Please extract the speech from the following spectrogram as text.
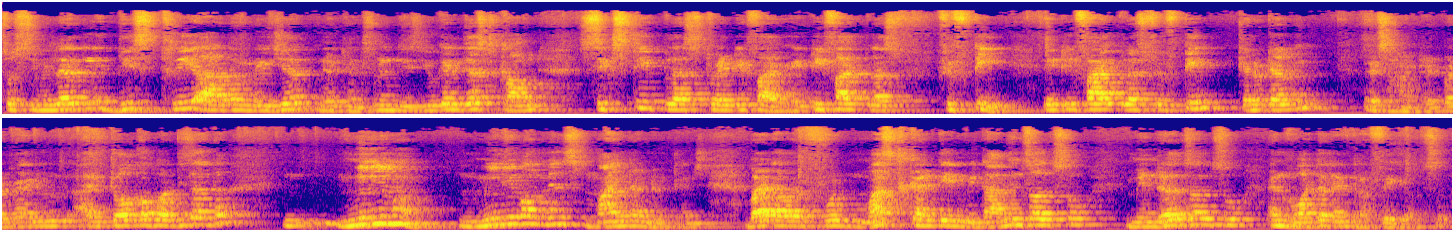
So similarly these three are the major nutrients. You can just count 60 plus 25 85 plus 50 85 plus 15 can you tell me? It's 100 but when I talk about these are the minimum minimum means minor nutrients. But our food must contain vitamins also minerals also and water and roughage also.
